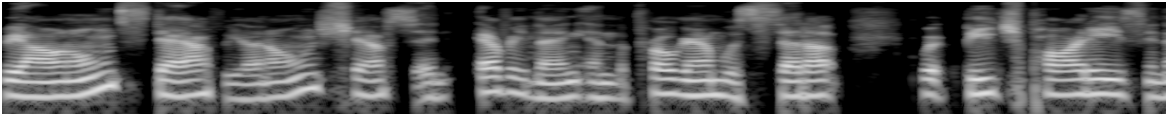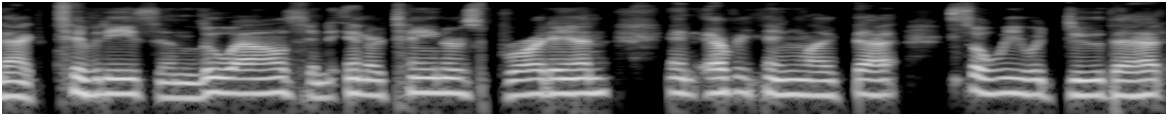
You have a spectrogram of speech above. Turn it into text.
we had our own staff, we had our own chefs and everything. And the program was set up with beach parties and activities and luau's and entertainers brought in and everything like that. So we would do that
